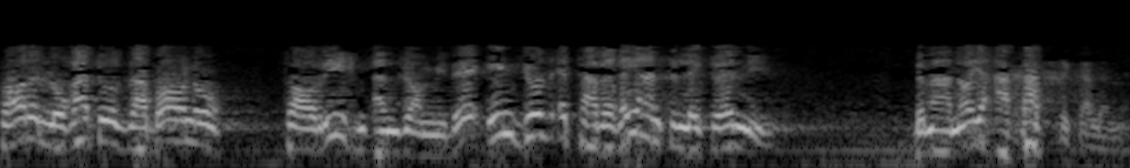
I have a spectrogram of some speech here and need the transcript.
کار لغت و زبان و تاریخ انجام میده این جزء طبقه انتلکتوال نیست به معنای اخص کلمه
